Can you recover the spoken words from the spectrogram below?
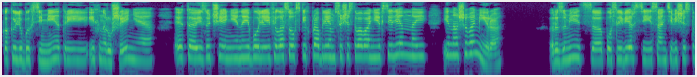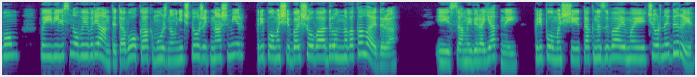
как и любых симметрий, их нарушения, это изучение наиболее философских проблем существования Вселенной и нашего мира. Разумеется, после версии с антивеществом появились новые варианты того, как можно уничтожить наш мир при помощи большого адронного коллайдера. И самый вероятный – при помощи так называемой черной дыры.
